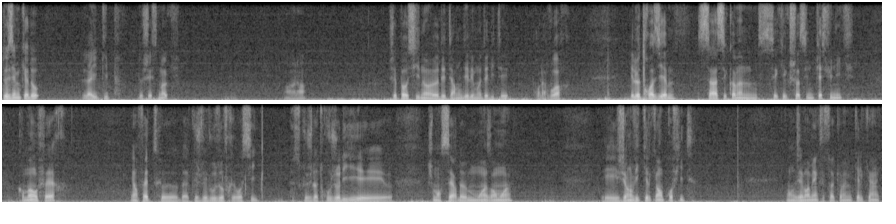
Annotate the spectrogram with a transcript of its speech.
Deuxième cadeau, la e-pipe de chez Smoke. Voilà. J'ai pas aussi euh, déterminé les modalités pour l'avoir. Et le troisième, ça c'est quand même c'est quelque chose, c'est une pièce unique qu'on m'a offert et en fait bah, que je vais vous offrir aussi parce que je la trouve jolie et euh, je m'en sers de moins en moins et j'ai envie que quelqu'un en profite. Donc j'aimerais bien que ce soit quand même quelqu'un qui,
